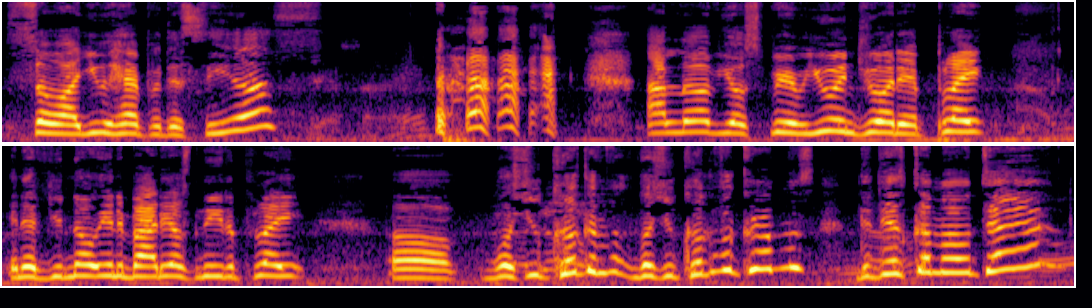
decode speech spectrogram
So are you happy to see us? Yes, I love your spirit. You enjoy that plate. And if you know anybody else need a plate, uh, was you cooking? Was you cooking for Christmas? Did this come on time?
